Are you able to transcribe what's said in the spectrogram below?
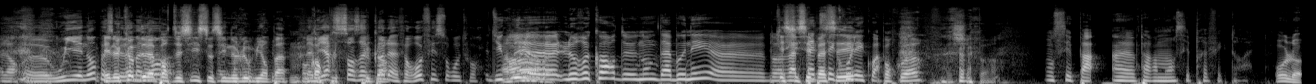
Alors, euh, oui et non, parce Et le que là, de la porte 6 aussi, ne l'oublions pas. La Encore bière plus- sans alcool a fait refait son retour. Du Ah coup, ouais. le, le record de nombre d'abonnés euh, bah, Qu'est-ce va qui s'est peut-être passé s'écrouler. quoi. Pourquoi? Je sais pas. On sait pas. Euh, apparemment, c'est préfectoral. Oh là.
